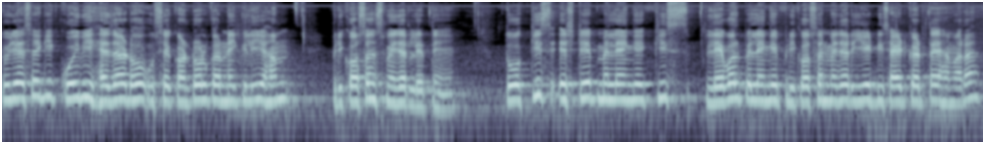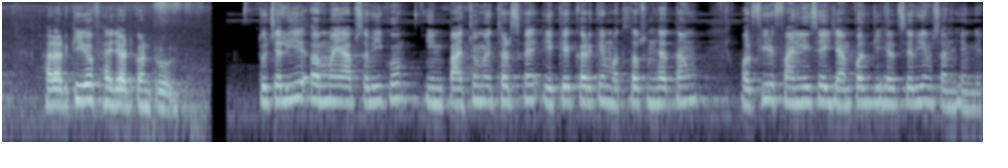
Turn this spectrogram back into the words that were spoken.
तो जैसे कि कोई भी हैज़र्ड हो, उसे कंट्रोल करने के लिए हम प्रिकॉशंस मेजर लेते हैं। तो किस स्टेप में लेंगे, किस लेवल पे लेंगे प्रिकॉशन मेजर ये डिसाइड करता है हमारा हरारकी ऑफ़ हैजर्ड कंट्रोल तो चलिए, अब मैं आप सभी को इन पाँचों मेथड्स का एक एक करके मतलब समझाता हूँ और फिर फाइनली से एग्ज़ाम्पल की हेल्प से भी हम समझेंगे।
